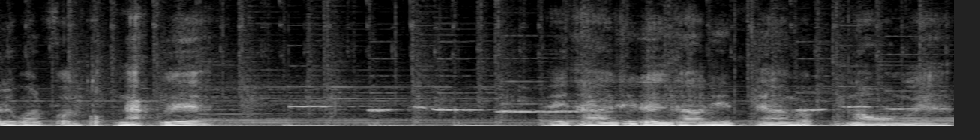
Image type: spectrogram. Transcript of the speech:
เรียกว่าฝนตกหนักเลยอะไอทางที่เดินเข้านี่น้ำแบบนองเลยอะ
